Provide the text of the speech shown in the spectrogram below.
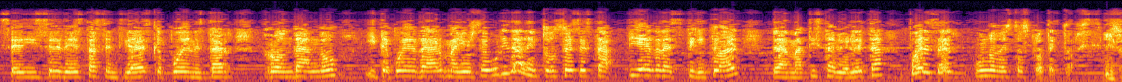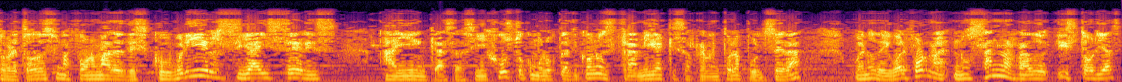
se dice, de estas entidades que pueden estar rondando y te puede dar mayor seguridad. Entonces, esta piedra espiritual, la amatista violeta, puede ser uno de estos protectores. Y sobre todo es una forma de descubrir si hay seres ahí en casa. Y justo como lo platicó nuestra amiga que se reventó la pulsera, bueno, de igual forma nos han narrado historias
